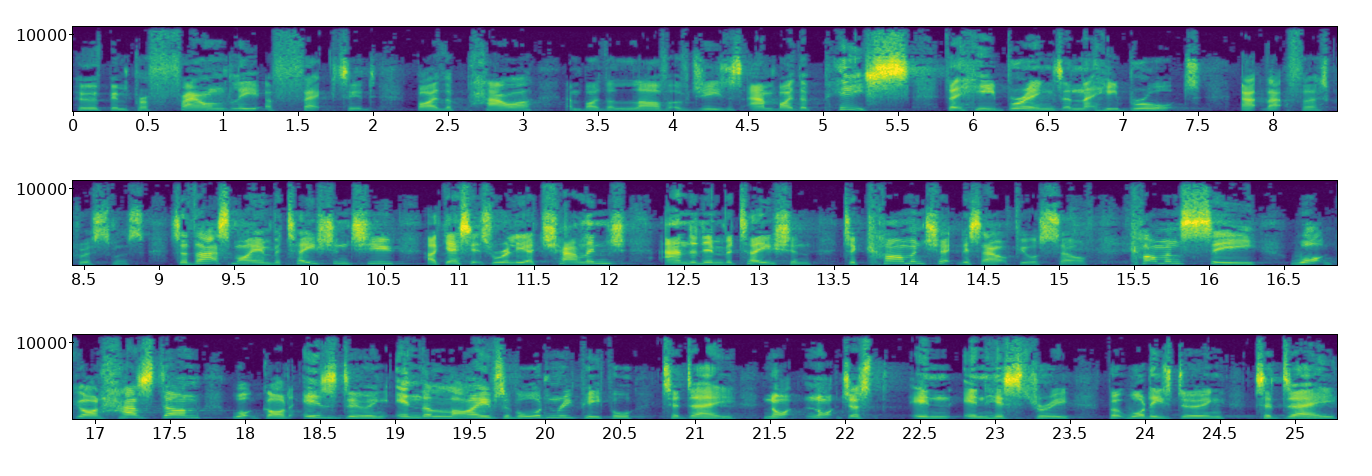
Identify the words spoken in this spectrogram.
who have been profoundly affected by the power and by the love of Jesus and by the peace that he brings and that he brought at that first Christmas. So that's my invitation to you. I guess it's really a challenge and an invitation to come and check this out for yourself. Come and see what God has done, what God is doing in the lives of ordinary people today. Not, not just in, in history, but what He's doing today.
